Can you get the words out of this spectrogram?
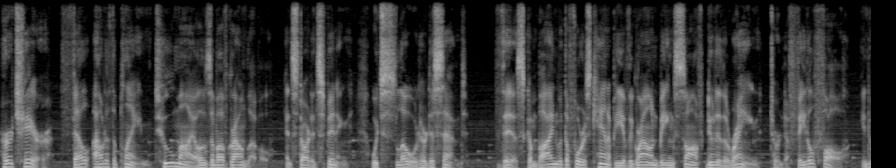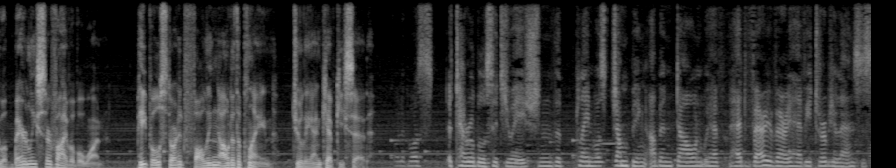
Her chair fell out of the plane two miles above ground level and started spinning, which slowed her descent. This, combined with the forest canopy of the ground being soft due to the rain, turned a fatal fall into a barely survivable one. People started falling out of the plane, Juliane Koepcke said. Well, it was a terrible situation. The plane was jumping up and down. We have had very, very heavy turbulences,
